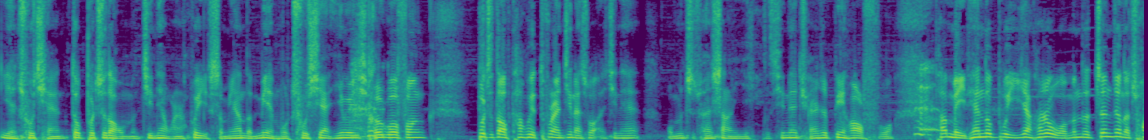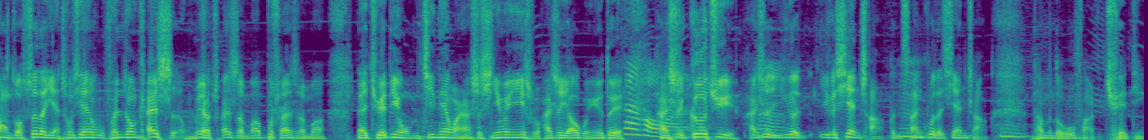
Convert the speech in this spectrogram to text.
演出前都不知道我们今天晚上会以什么样的面目出现，因为何国峰不知道他会突然进来说：‘哎，今天我们只穿上衣，今天全是病号服。’他每天都不一样。他说我们的真正的创作是在演出前五分钟开始，我们要穿什么，不穿什么，来决定我们今天晚上是行为艺术还是摇滚乐队，还是歌剧，还是一个、一个现场很残酷的现场，嗯他们都无法确定。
